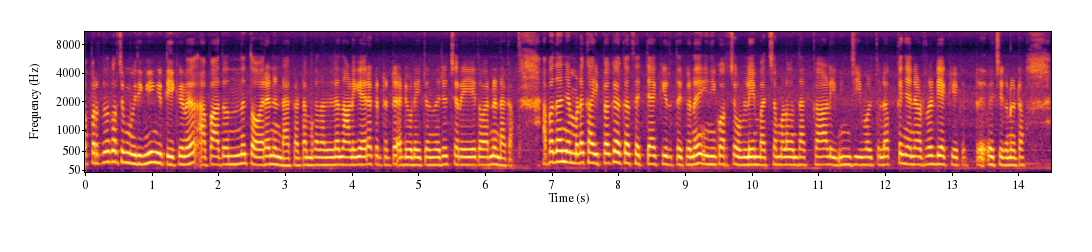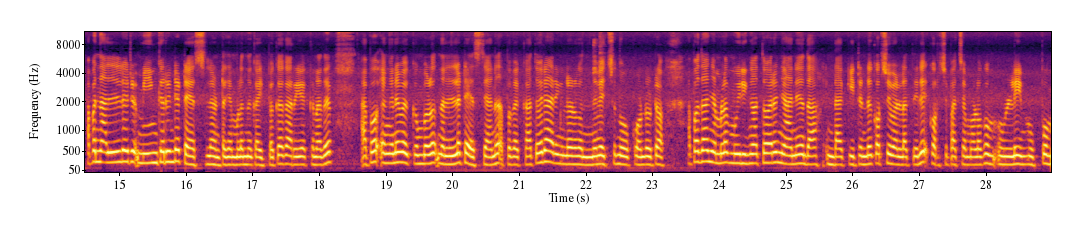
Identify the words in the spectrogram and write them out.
അപ്പുറത്തുനിന്ന് കുറച്ച് മുരിങ്ങയും കിട്ടിയിരിക്കണ് അപ്പോൾ അതൊന്ന് തോരൻ ഉണ്ടാക്കാം കേട്ടോ. നമുക്ക് നല്ല നാളികേരമൊക്കെ ഇട്ടിട്ട് അടിപൊളിയായിട്ടൊന്നൊരു ചെറിയ തോരൻ ഉണ്ടാക്കാം. അപ്പോൾ അതാ നമ്മുടെ കയ്പ്പൊക്കെ സെറ്റാക്കി എടുത്തേക്കണ്. ഇനി കുറച്ച് ഉള്ളിയും പച്ചമുളകും തക്കാളിയും ഇഞ്ചിയും വെളുത്തുള്ളിയും ഒക്കെ ഞാൻ അവിടെ റെഡിയാക്കി ഇട്ട് വെച്ചേക്കണം കേട്ടോ അപ്പോൾ നല്ലൊരു മീൻകറിന്റെ ടേസ്റ്റിലാണ് കേട്ടോ നമ്മളിന്ന് കയ്പ്പൊക്കെ കറി വെക്കണത്. അപ്പോൾ എങ്ങനെ വെക്കുമ്പോൾ നല്ല ടേസ്റ്റാണ് അപ്പോൾ വെക്കാത്തവരാരെങ്കിലും ഒന്ന് വെച്ച് നോക്കുകൊണ്ട് കേട്ടോ അപ്പോൾ അതാ നമ്മൾ മുരിങ്ങാത്തോരൻ ഞാൻ ഇതാ ഉണ്ടാക്കിയിട്ടുണ്ട് കുറച്ച് വെള്ളത്തിൽ കുറച്ച് പച്ചമുളകും ഉള്ളിയും ഉപ്പും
